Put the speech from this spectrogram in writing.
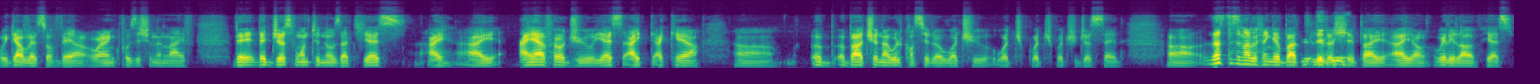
regardless of their rank, position in life, they, they just want to know that yes, I I I have heard you. Yes, I I care. Uh, about you, and I will consider what you what you- what what you just said. Uh, that's, another thing about There- there- There's leadership I I uh, really love. Yes.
